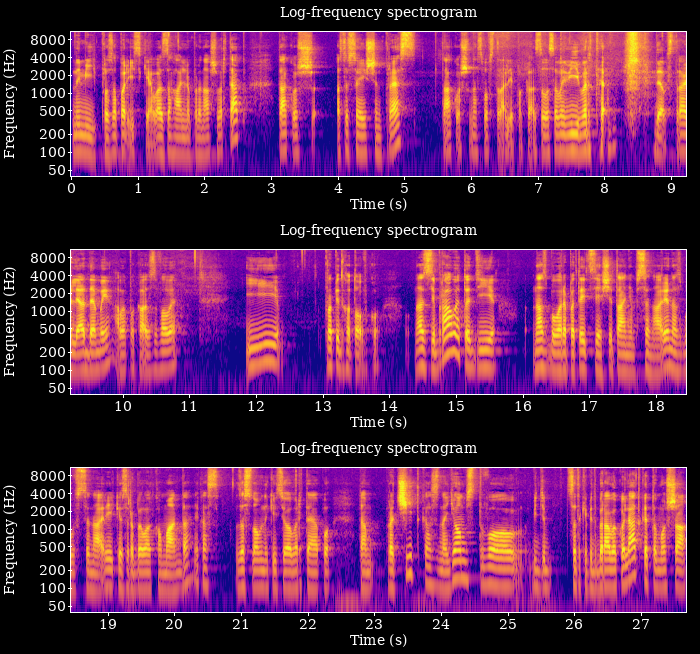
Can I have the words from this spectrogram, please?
не мій про Запорізький, але загально про наш вертеп. Також Association Press. Також у нас в Австралії показували саме мій вертеп, де Австралія, де ми, але показували. І про підготовку. Нас зібрали тоді. У нас була репетиція з читанням сценарію. У нас був сценарій, який зробила команда, яка засновників цього вертепу. Там прочітка, знайомство. Все-таки підбирали колядки, тому що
